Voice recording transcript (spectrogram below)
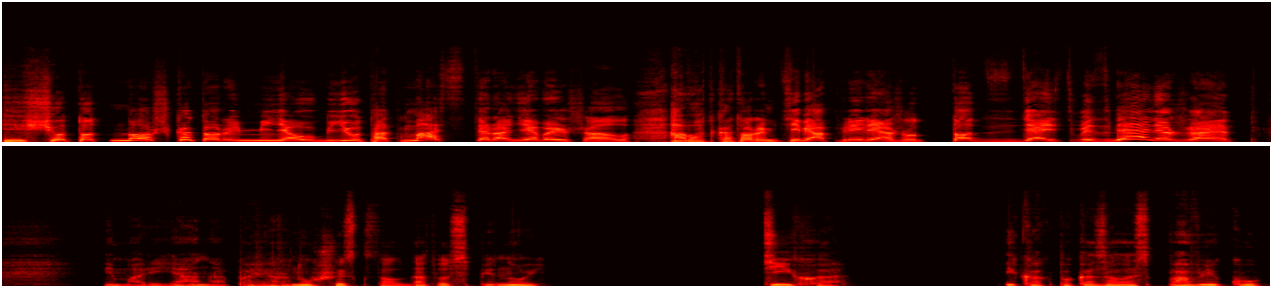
Еще тот нож, которым меня убьют, от мастера не вышел! А вот которым тебя прирежут, тот здесь в избе лежит!» И Марьяна, повернувшись к солдату спиной, тихо и, как показалось Павлику,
